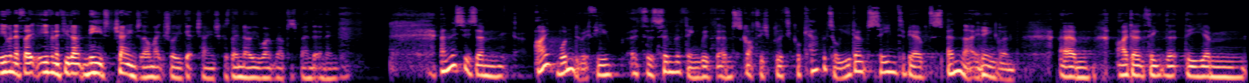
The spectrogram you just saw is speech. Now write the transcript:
even if they even if you don't need change, they'll make sure you get change because they know you won't be able to spend it in England. And this is, um, I wonder if you, it's a similar thing with um, Scottish political capital. You don't seem to be able to spend that in England. Um, I don't think that the, um,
